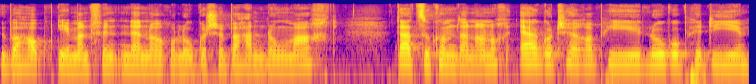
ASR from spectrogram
überhaupt jemand finden, der neurologische Behandlung macht. Dazu kommt dann auch noch Ergotherapie, Logopädie,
